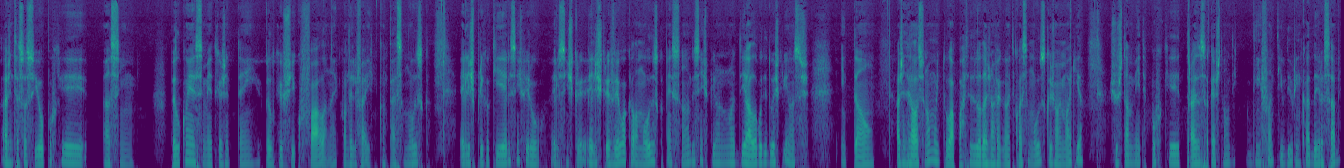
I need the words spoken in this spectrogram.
A gente associou porque, assim, pelo conhecimento que a gente tem, pelo que o Chico fala, né, quando ele vai cantar essa música, ele explica que ele se inspirou, ele, se ele escreveu aquela música pensando e se inspirando no diálogo de duas crianças. Então, a gente relacionou muito a parte do Das Navegante com essa música, João e Maria, justamente porque traz essa questão de, de infantil, de brincadeira, sabe?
